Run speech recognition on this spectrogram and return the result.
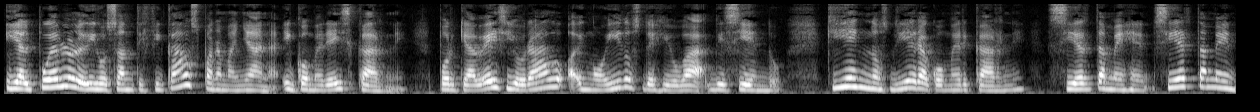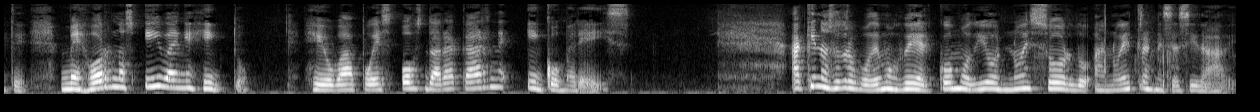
y al pueblo le dijo, santificaos para mañana y comeréis carne, porque habéis llorado en oídos de Jehová, diciendo, ¿quién nos diera comer carne? Ciertamente, mejor nos iba en Egipto. Jehová pues os dará carne y comeréis. Aquí nosotros podemos ver cómo Dios no es sordo a nuestras necesidades.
